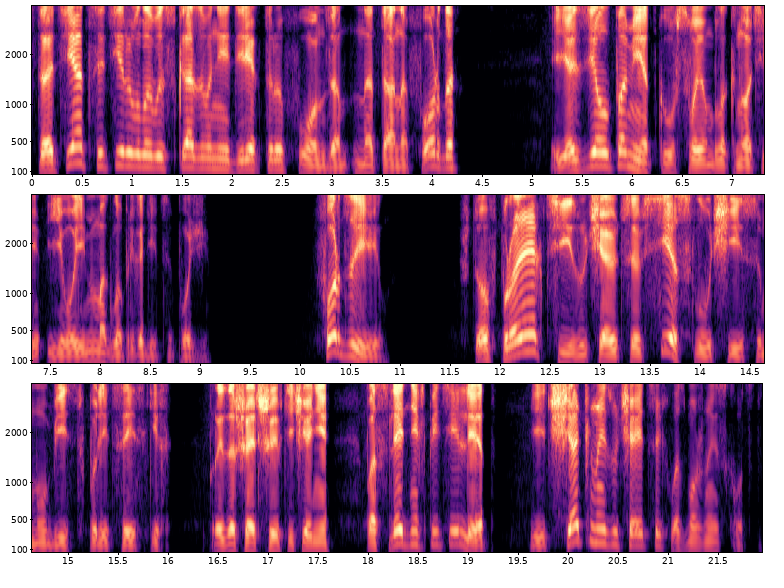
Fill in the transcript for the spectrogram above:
Статья цитировала высказывание директора фонда Натана Форда, я сделал пометку в своем блокноте, его имя могло пригодиться позже. Форд заявил, что в проекте изучаются все случаи самоубийств полицейских, произошедшие в течение последних пяти лет, и тщательно изучается их возможное сходство.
